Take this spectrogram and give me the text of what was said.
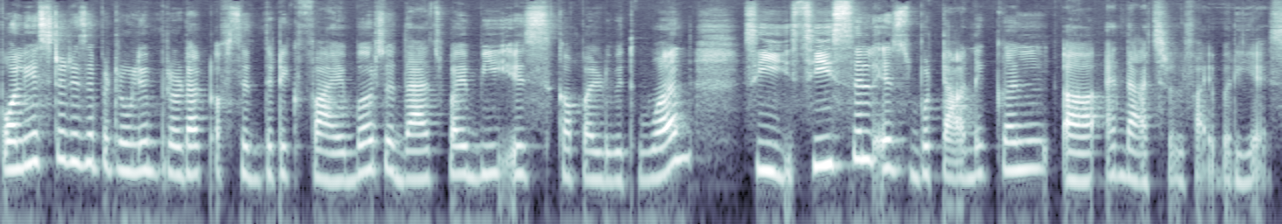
polyester is a petroleum product of synthetic fibre so that's why B is coupled with one C sisal is botanical and natural fibre yes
